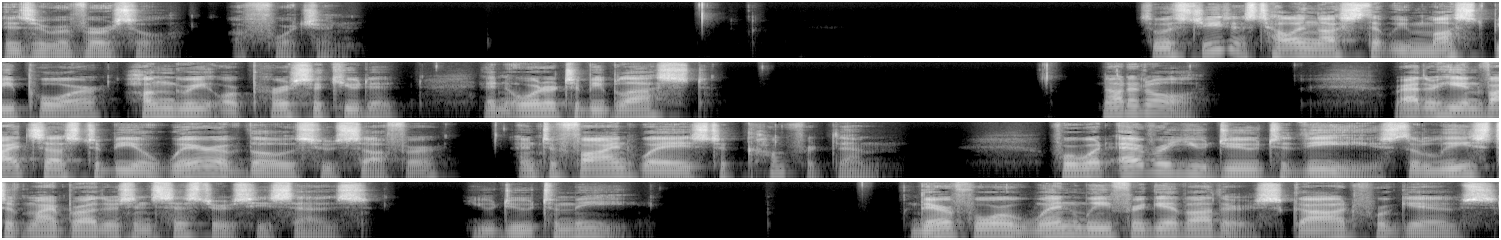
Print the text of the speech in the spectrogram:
is a reversal of fortune. So, is Jesus telling us that we must be poor, hungry, or persecuted in order to be blessed? Not at all. Rather, he invites us to be aware of those who suffer and to find ways to comfort them. For whatever you do to these, the least of my brothers and sisters, he says, you do to me. Therefore, when we forgive others, God forgives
